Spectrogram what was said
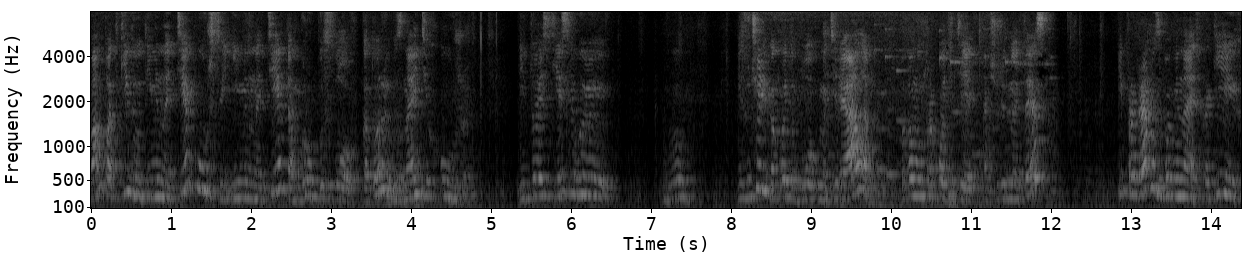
вам подкидывают именно те курсы, именно те там группы слов, которые вы знаете хуже. И то есть, если вы, вы изучили какой-то блок материала, потом вы проходите очередной тест, и программа запоминает, в каких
